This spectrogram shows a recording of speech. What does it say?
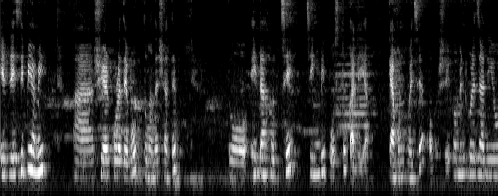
এর রেসিপি আমি শেয়ার করে দেব তোমাদের সাথে। তো এটা হচ্ছে চিংড়ি পোস্ত কালিয়া। কেমন হয়েছে অবশ্যই কমেন্ট করে জানিও।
